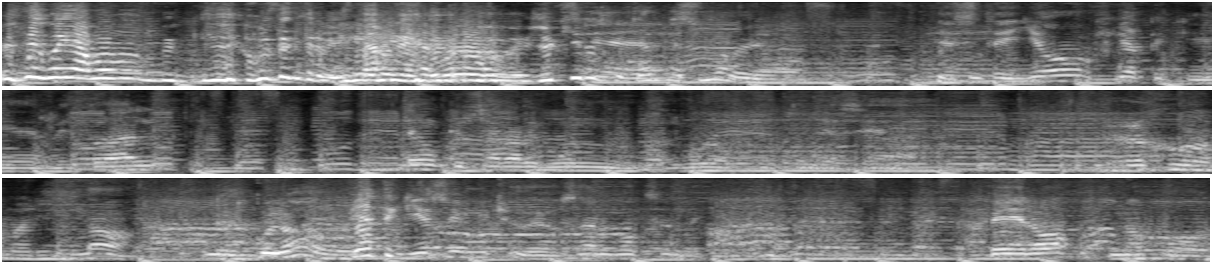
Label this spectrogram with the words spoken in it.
Este güey a huevo le gusta entrevistarme, güey. Yo quiero Sí, escucharte así, güey. Este, yo, fíjate que el ritual tengo que usar algún, algún objeto, ya sea. Rojo o amarillo. No, ¿En el culo? fíjate que yo soy mucho de usar boxes de pero no por.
